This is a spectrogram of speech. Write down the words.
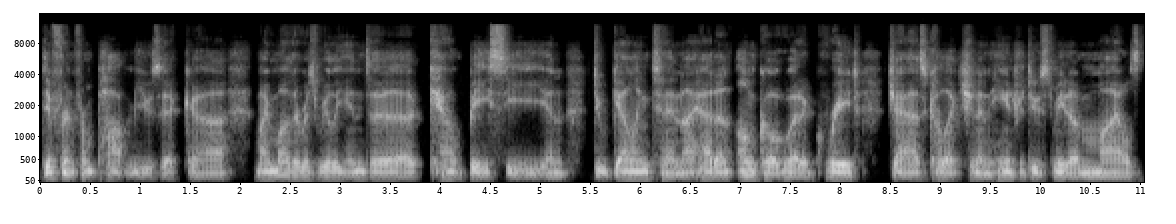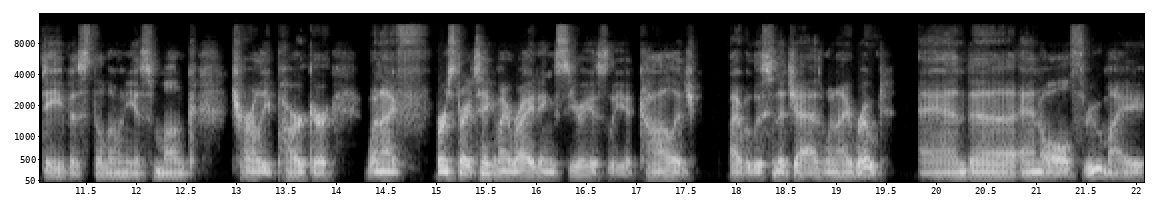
different from pop music uh, my mother was really into count basie and duke ellington. I had an uncle who had a great jazz collection and he introduced me to miles davis thelonious monk charlie parker. When i first started taking my writing seriously at college i would listen to jazz when i wrote and uh, and all through my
